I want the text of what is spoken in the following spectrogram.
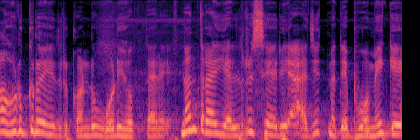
ಆ ಹುಡುಗರು ಹೆದರ್ಕೊಂಡು ಓಡಿ ಹೋಗ್ತಾರೆ. ನಂತರ ಎಲ್ಲರೂ ಸೇರಿ ಅಜಿತ್ ಮತ್ತು ಭೂಮಿಗೆ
